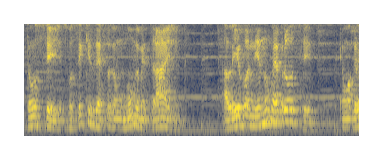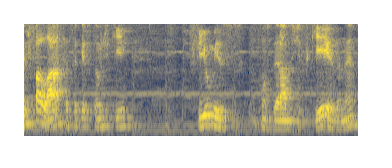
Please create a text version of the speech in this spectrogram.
Então, ou seja, se você quiser fazer um longa-metragem, a Lei Rouanet não é para você. É uma grande falácia essa questão de que filmes considerados de esquerda, né,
